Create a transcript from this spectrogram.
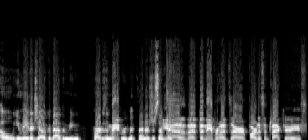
oh, you made a joke about them being partisan Ma- recruitment centers or something. yeah. The the neighborhoods are partisan factories.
